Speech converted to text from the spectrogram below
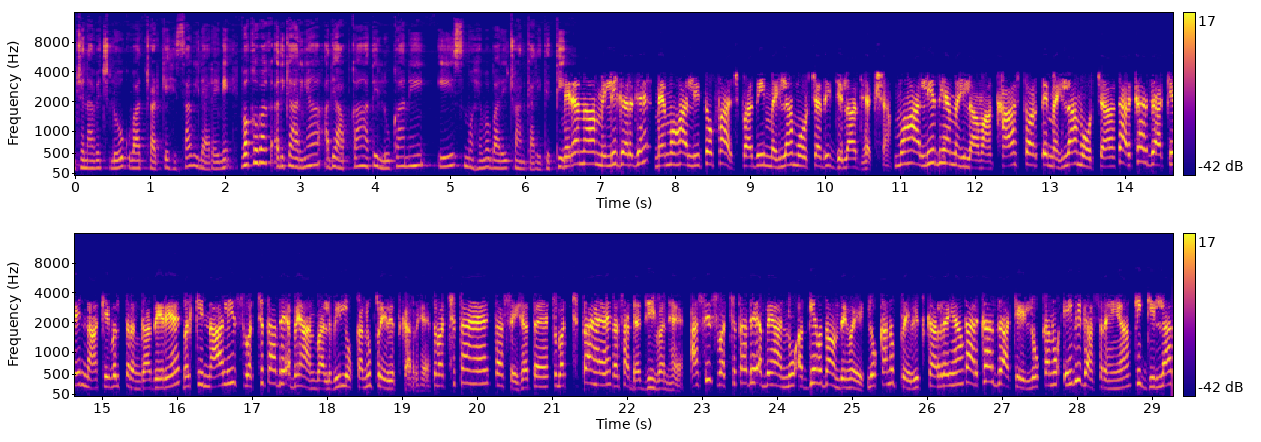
ਜਿਨ੍ਹਾਂ ਵਿੱਚ ਲੋਕ ਵੱਧ ਚੜ ਕੇ ਹਿੱਸਾ ਵੀ ਲੈ ਰਹੇ ਨੇ। ਵੱਖ-ਵੱਖ ਅਧਿਕਾਰੀਆਂ, ਅਧਿਆਪਕਾਂ ਅਤੇ ਲੋਕਾਂ ਨੇ ਇਸ ਮੁਹਿੰਮ ਬਾਰੇ ਜਾਣਕਾਰੀ ਦਿੱਤੀ। ਮੇਰਾ ਨਾਮ ਮਿਲੀ ਗਰਗ ਹੈ। ਮੈਂ ਮੋਹਾਲੀ ਤੋਂ ਭਾਜਪਾ ਦੀ ਮਹਿਲਾ ਮੋਰਚਾ ਦੀ ਜ਼ਿਲ੍ਹਾ ਅਧਿਕਸ਼ ਹਾਂ। ਮੋਹਾਲੀ ਦੀਆਂ ਮਹਿਲਾਵਾਂ, ਖਾਸ ਤੌਰ ਤੇ ਮਹਿਲਾ ਮੋਰਚਾ ਘਰ ਘਰ ਜਾ ਕੇ ਨਾ ਕੇਵਲ ਤਿਰੰਗਾ ਦੇ ਰਿਹਾ ਹੈ ਬਲਕਿ ਨਾਲ ਹੀ ਸਵੱਛਤਾ ਦੇ ਅਭਿਆਨ ਵੱਲ ਵੀ ਲੋਕਾਂ ਨੂੰ ਪ੍ਰੇਰਿਤ ਕਰ ਰਿਹਾ ਹੈ। ਸਵੱਛਤਾ ਹੈ ਤਾਂ ਸਿਹਤ ਹੈ, ਸਵੱਛਤਾ ਹੈ ਤਾਂ ਸਾਡਾ ਜੀਵਨ ਹੈ। ਅਸੀਂ ਸਵੱਛਤਾ ਦੇ ਅਭਿਆਨ ਨੂੰ ਅੱਗੇ ਵਧਾਉਂਦੇ ਹੋਏ ਲੋਕਾਂ ਨੂੰ ਪ੍ਰੇਰਿਤ ਕਰ ਰਹੇ ਹਾਂ। ਘਰ ਘਰ ਜਾ ਕੇ ਲੋਕਾਂ ਨੂੰ ਇਹ ਵੀ ਦੱਸ ਰਹੇ ਹਾਂ ਕਿ ਗਿੱਲਾ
